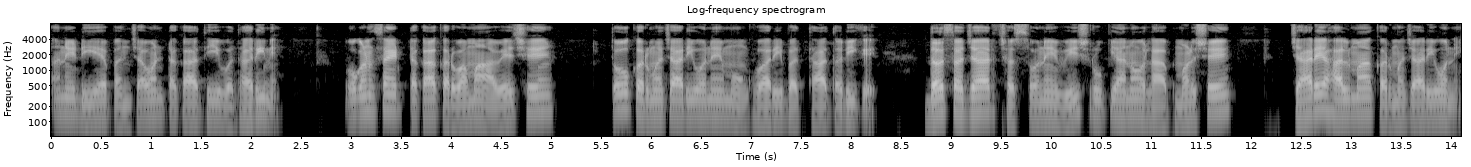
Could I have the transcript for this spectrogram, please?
અને ડીએ પંચાવન ટકાથી વધારીને ઓગણસાઠ ટકા કરવામાં આવે છે. તો કર્મચારીઓને મોંઘવારી ભથ્થા તરીકે દસ હજાર છસો વીસ રૂપિયાનો લાભ મળશે. જ્યારે હાલમાં કર્મચારીઓને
